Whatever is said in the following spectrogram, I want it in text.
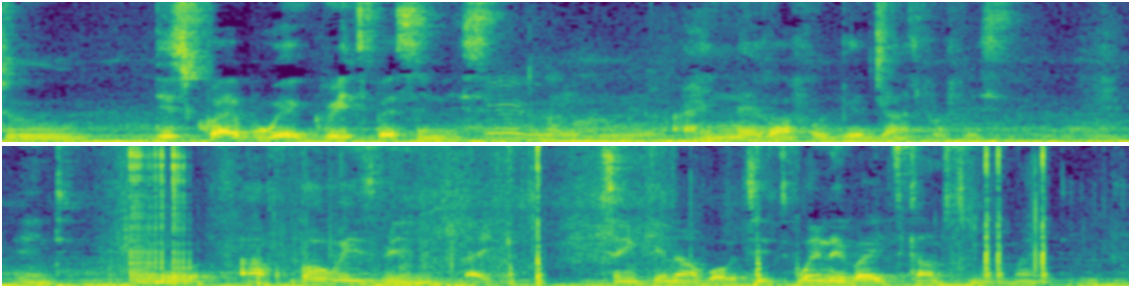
to describe who a great person is." Mm. I never forget that prophecy. And you know, I've always been like thinking about it whenever it comes to my mind.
